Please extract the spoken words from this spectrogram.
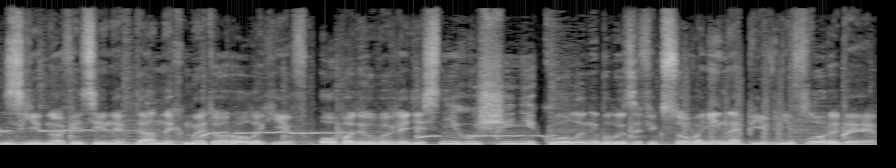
Згідно офіційних даних метеорологів, опади у вигляді снігу ще ніколи не були зафіксовані на півдні Флориди.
